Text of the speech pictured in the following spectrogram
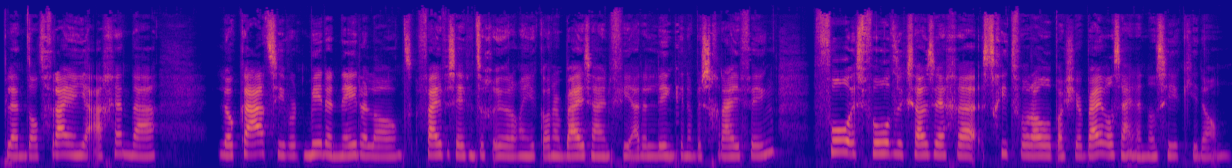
Plan dat vrij in je agenda. Locatie wordt midden Nederland, 75 euro en je kan erbij zijn via de link in de beschrijving. Vol is vol, dus ik zou zeggen schiet vooral op als je erbij wil zijn en dan zie ik je dan.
